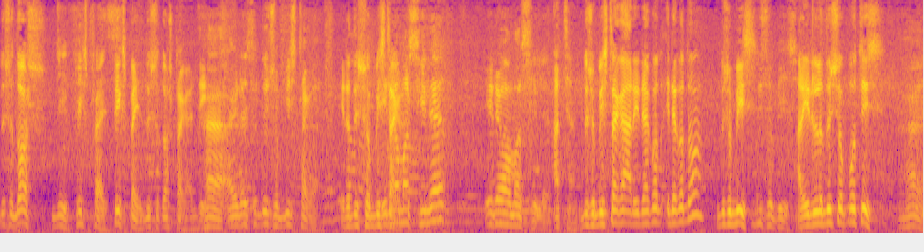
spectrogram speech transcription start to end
দুশো দশ? জি ফিক্সড প্রাইস সিক্স প্রাইস দুশো দশ টাকা জি। হ্যাঁ এটা হচ্ছে দুইশো বিশ টাকা। এটা দুশো বিশ টাকা। আমার সিলের এটাও আমার আচ্ছা দুশো বিশ টাকা আর এটা কত এটা কত? দুশো বিশ? দুশো বিশ। আর এটা হলো দুশো পঁচিশ? হ্যাঁ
